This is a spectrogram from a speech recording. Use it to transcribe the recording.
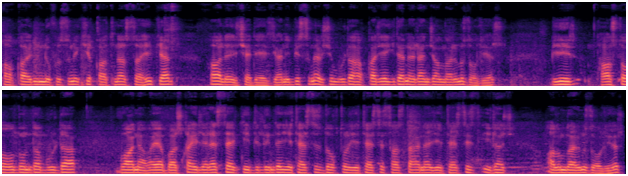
Hakkari'nin nüfusunun iki katına sahipken hala ilçedeyiz. Yani bir sınav için burada Hakkari'ye giden ölen canlarımız oluyor. Bir hasta olduğunda burada Van'a veya başka illere sevk edildiğinde yetersiz doktor, yetersiz hastane, yetersiz ilaç alımlarımız oluyor.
